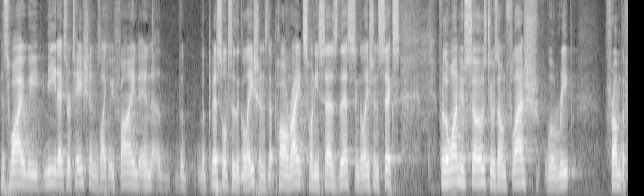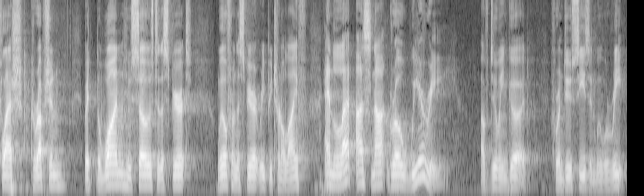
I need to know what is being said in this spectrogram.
It's why we need exhortations like we find in uh, the the epistle to the Galatians that Paul writes when he says this in Galatians 6 For the one who sows to his own flesh will reap from the flesh corruption, but the one who sows to the Spirit will from the Spirit reap eternal life. And let us not grow weary of doing good, for in due season we will reap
